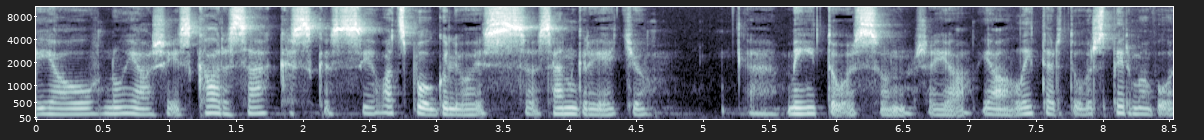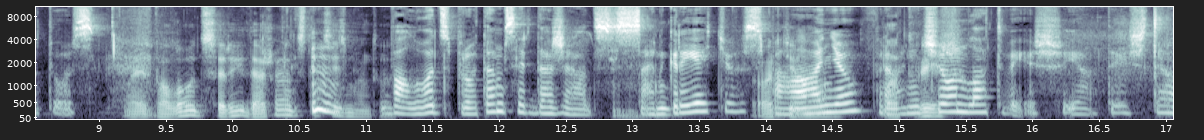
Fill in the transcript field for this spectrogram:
jau, nu jā, šīs kara sekas, kas jau atspoguļojas sengrieķu mītos un šajā jā, literatūras pirmavotos. Vai valodas arī dažādas tiks mm. izmantotas? Valodas, protams, ir dažādas - sengrieķu, spāņu, franču un latviešu. Jā, tieši tā.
